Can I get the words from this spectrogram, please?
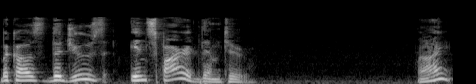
because the Jews inspired them to. Right?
